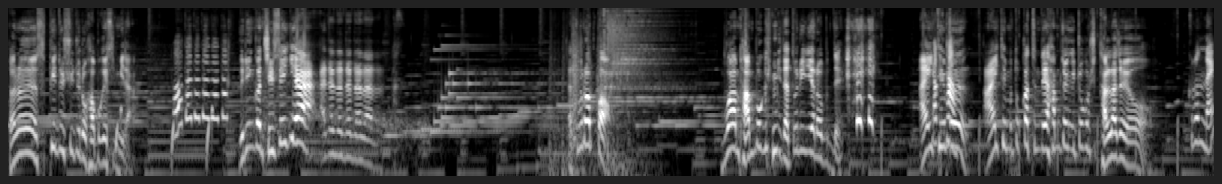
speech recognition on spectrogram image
저는 스피드 슈즈로 가보겠습니다. 느린 건 질색이야! 아자자자자자 자 뚫어뻥 무한 반복입니다 뚜리니 여러분들 아이템은 아이템은 똑같은데 함정이 조금씩 달라져요 그렇네.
